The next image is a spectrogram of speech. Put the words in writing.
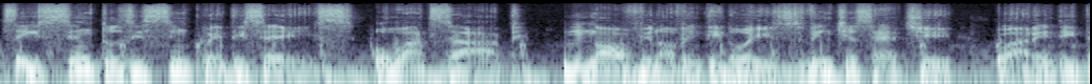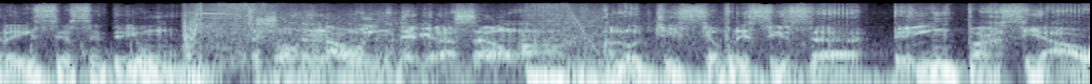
656. WhatsApp 992 27 4361. Jornal Integração. A notícia precisa e imparcial.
